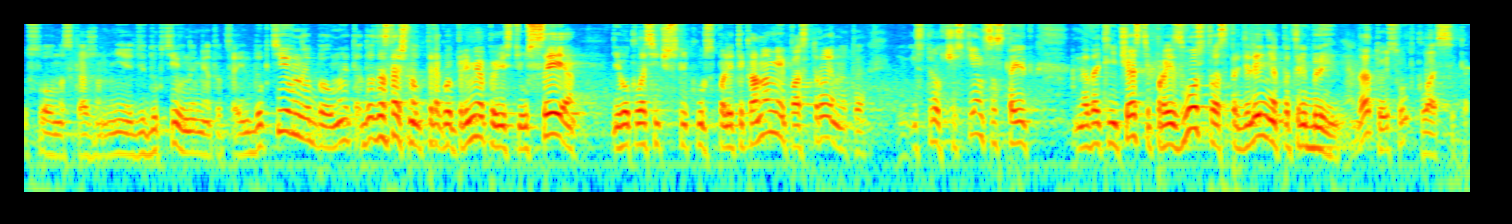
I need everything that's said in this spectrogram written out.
условно скажем, не дедуктивный метод, а индуктивный был. Ну, это, да, достаточно такой пример привести у Сея. Его классический курс политэкономии построен, это из трех частей, он состоит на такие части производства, распределения, потребления. Да, то есть вот классика.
